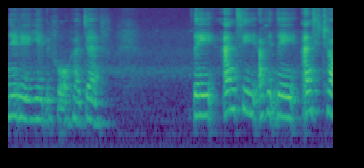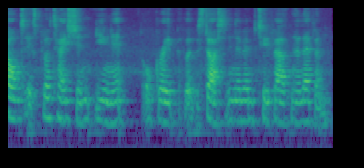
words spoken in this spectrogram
nearly a year before her death. The anti, I think the anti-child exploitation unit or group that was started in November 2011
